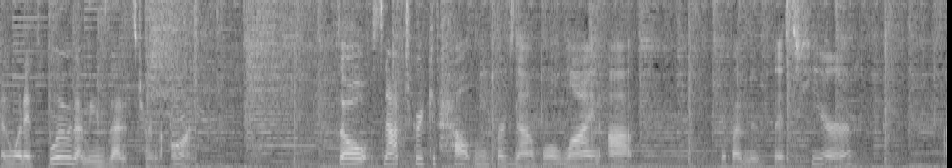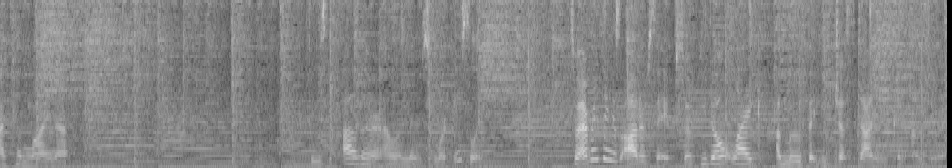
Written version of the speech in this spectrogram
and when it's blue that means that it's turned on. So Snap Grid could help me, for example, line up, if I move this here, I can line up these other elements more easily. So everything is auto-save, so if you don't like a move that you've just done, you can undo it.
